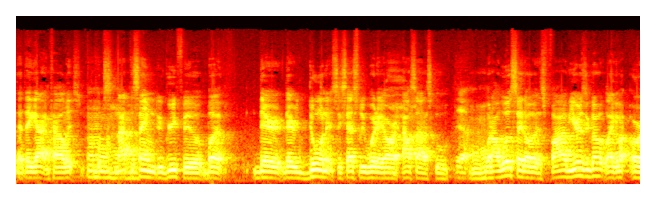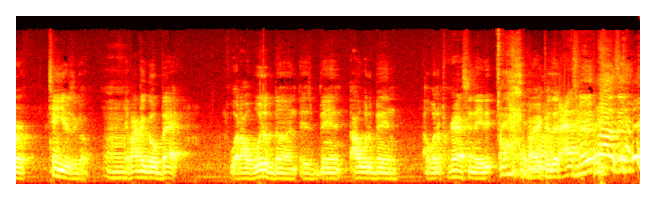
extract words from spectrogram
that they got in college, which is not the same degree field, but they're they're doing it successfully where they are outside of school. Yeah. Mm-hmm. What I will say though is five years ago, like or ten years ago, uh-huh. if I could go back, what I would have done is been I would have been I wouldn't have procrastinated, right? Because Last minute Brunson.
